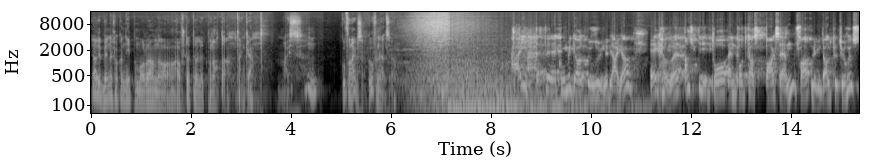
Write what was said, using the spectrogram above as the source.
Ja, vi begynner klokka ni på morgenen og avslutter vel utpå natta, tenker jeg. Nice. God fornøyelse. God fornøyelse, ja. Hei, dette er komiker Rune Bjerga. Jeg hører alltid på en podkast bak scenen fra Lyngdal kulturhus.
